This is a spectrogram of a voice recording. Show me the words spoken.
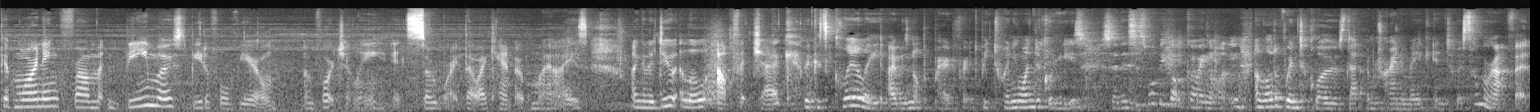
Good morning from the most beautiful view. Unfortunately, it's so bright though I can't open my eyes. I'm gonna do a little outfit check because clearly I was not prepared for it to be 21 degrees. So this is what we got going on. A lot of winter clothes that I'm trying to make into a summer outfit.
